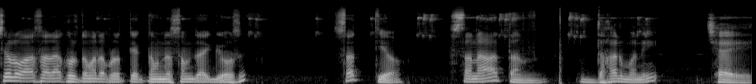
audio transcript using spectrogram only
ચલો આશા રાખું છું તમારા પ્રત્યેક તમને સમજાઈ ગયો હશે. સત્ય સનાતન ધર્મની જય.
